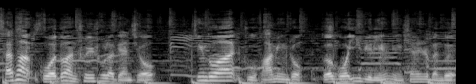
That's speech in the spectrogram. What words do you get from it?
裁判果断吹出了点球。京多安主罚命中，德国一比零领先日本队。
